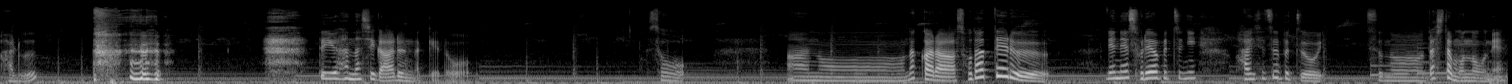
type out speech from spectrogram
ある？っていう話があるんだけど。そうあのだから育てるでねそれは別に排泄物をその出したものをね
